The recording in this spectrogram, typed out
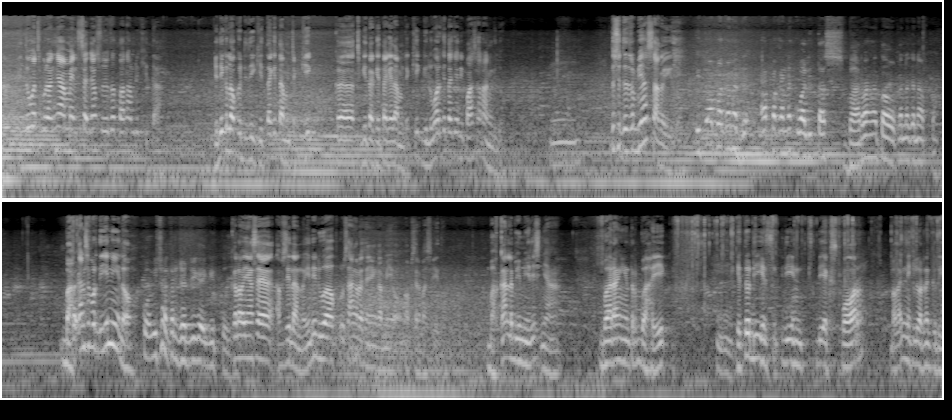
Nah, itu kan sebenarnya mindset yang sudah tertanam di kita. Jadi kalau ke diri kita kita mencekik ke sekitar kita kita mencekik di luar kita cari pasaran gitu itu sudah terbiasa kayak gitu itu apa karena apa karena kualitas barang atau karena kenapa? bahkan seperti ini loh Kok bisa terjadi kayak gitu? Kalau yang saya afsilan loh, ini dua perusahaan rasanya yang kami observasi itu. Bahkan lebih mirisnya, barang yang terbaik Hmm. itu di, di diekspor bahkan ini ke luar negeri.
